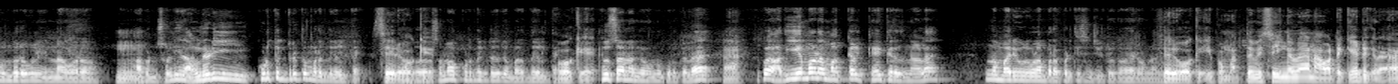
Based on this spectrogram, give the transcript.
தொந்தரவுகள் என்ன வரும் அப்படின்னு சொல்லி ஆல்ரெடி கொடுத்துக்கிட்டு இருக்க மருந்துகள் தான் சரி ஓகே. வருஷமா கொடுத்துக்கிட்டு இருக்க மருந்துகள் தான் ஓகே. புதுசாக நாங்கள் ஒன்றும் கொடுக்கல. இப்போ அதிகமான மக்கள் கேட்கறதுனால இந்த மாதிரி ஒரு விளம்பரப்படுத்தி செஞ்சுக்கிட்டு இருக்கோம். வேறு ஒன்றும் சரி ஓகே இப்போ மற்ற விஷயங்களை நான் அவர்கிட்ட கேட்டுக்கிறேன்.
